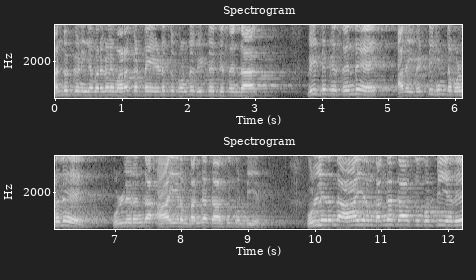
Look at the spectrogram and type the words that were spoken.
அன்புக்கணியவர்களை மரக்கட்டையை எடுத்துக்கொண்டு வீட்டுக்கு சென்றார். வீட்டுக்கு சென்று அதை வெட்டுகின்ற பொழுது உள்ளிருந்த ஆயிரம் தங்க காசு கொட்டியது. உள்ளிருந்த ஆயிரம் தங்க காசு கொட்டியது.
